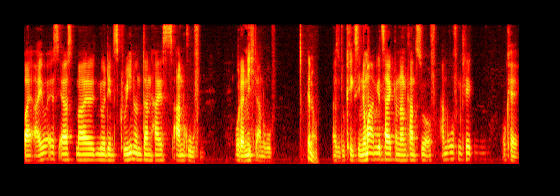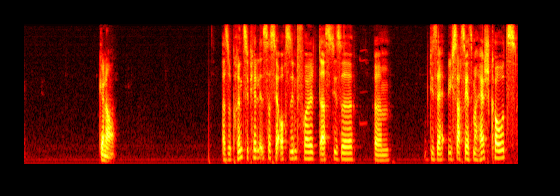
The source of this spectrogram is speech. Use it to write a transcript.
bei iOS erstmal nur den Screen und dann heißt es anrufen oder nicht anrufen. Genau. Also du kriegst die Nummer angezeigt und dann kannst du auf Anrufen klicken. Okay. Genau. Also prinzipiell ist das ja auch sinnvoll, dass diese, ähm, diese, ich sag's jetzt mal, Hashcodes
